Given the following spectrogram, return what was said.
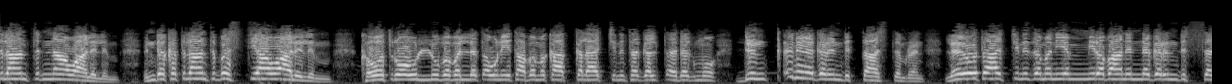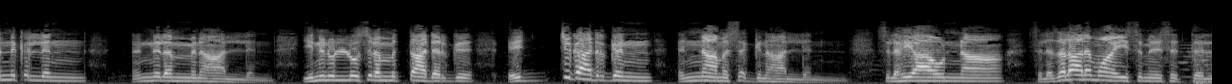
ትላንትና ዋልልም እንደ ከትላንት በስቲያ ዋልልም ከወትሮ ሁሉ በበለጠ ሁኔታ በመካከላችን ተገልጠ ደግሞ ድንቅን ነገር እንድታስተምረን ለሕይወታችን ዘመን የሚረባንን ነገር እንድሰንቅልን እንለምንሃለን። ይህንን ሁሉ ስለምታደርግ እጅግ አድርገን እናመሰግንሃለን ስለ ሕያውና ስለ ዘላለማዊ ስምህ ስትል።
